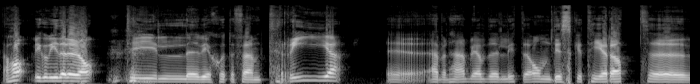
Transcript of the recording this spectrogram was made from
Jaha, vi går vidare då till V75 3. Eh, även här blev det lite omdiskuterat. Eh,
